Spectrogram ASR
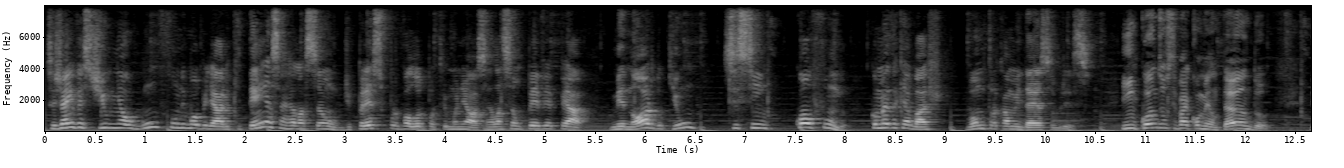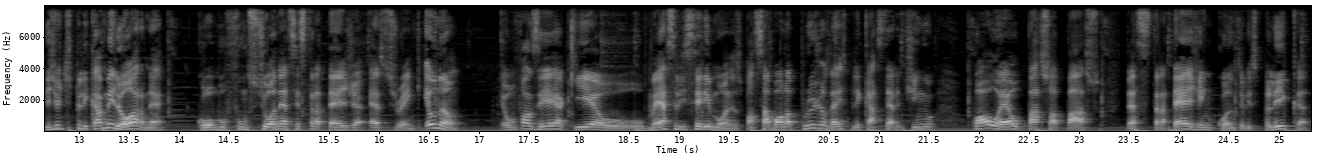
você já investiu em algum fundo imobiliário que tem essa relação de preço por valor patrimonial, essa relação PVPA menor do que um? Se sim, qual fundo? Comenta aqui abaixo, vamos trocar uma ideia sobre isso. Enquanto você vai comentando, Deixa eu te explicar melhor, né? Como funciona essa estratégia S-Rank. Eu não. Eu vou fazer aqui o, o mestre de cerimônias, passar a bola pro José explicar certinho qual é o passo a passo dessa estratégia enquanto ele explica.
